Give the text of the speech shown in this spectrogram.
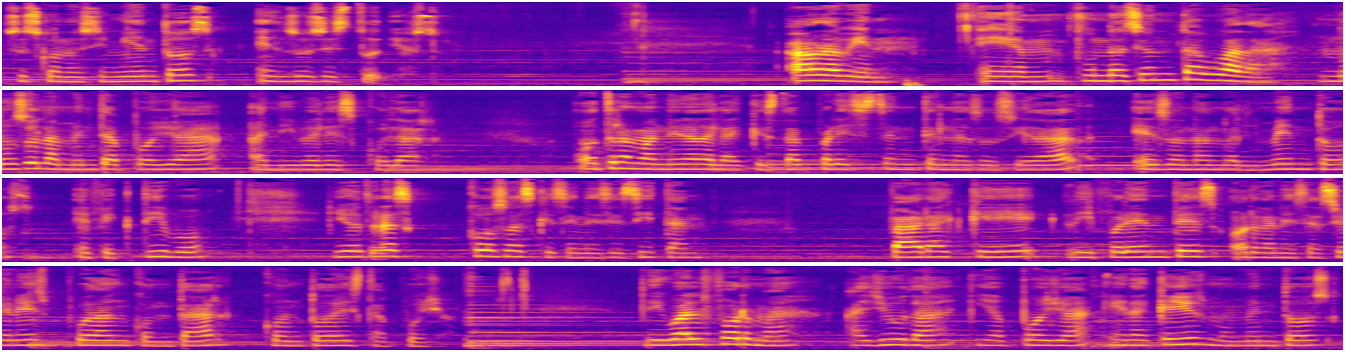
sus conocimientos en sus estudios. Ahora bien, em, Fundación Tawada no solamente apoya a nivel escolar, otra manera de la que está presente en la sociedad es donando alimentos, efectivo y otras cosas que se necesitan para que diferentes organizaciones puedan contar con todo este apoyo. De igual forma, ayuda y apoya en aquellos momentos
